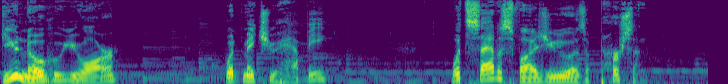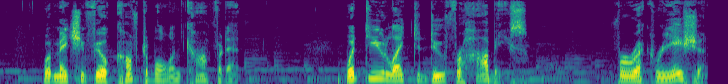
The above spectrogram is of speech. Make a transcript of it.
Do you know who you are? What makes you happy? What satisfies you as a person? What makes you feel comfortable and confident? What do you like to do for hobbies? For recreation?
